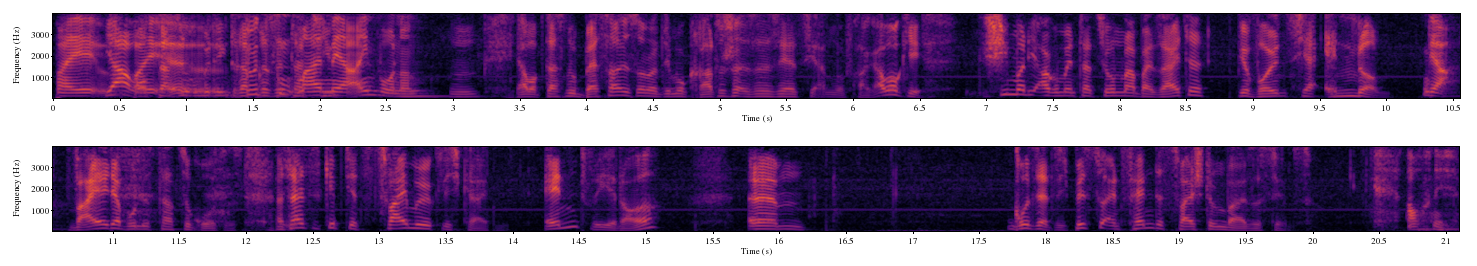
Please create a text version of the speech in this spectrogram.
bei, Ja, aber bei ob das unbedingt Dutzendmal repräsentativ- mehr Einwohnern. Hm. Ja, aber ob das nun besser ist oder demokratischer ist, ist ja jetzt die andere Frage. Aber okay, schieben wir die Argumentation mal beiseite. Wir wollen es ja ändern, Ja, weil der Bundestag zu groß ist. Das heißt, es gibt jetzt zwei Möglichkeiten. Entweder, ähm, grundsätzlich, bist du ein Fan des Zwei-Stimmen-Wahlsystems? auch nicht.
